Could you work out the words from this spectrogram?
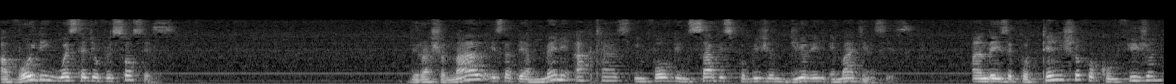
avoiding wastage of resources. The rationale is that there are many actors involved in service provision during emergencies, and there is a potential for confusion,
